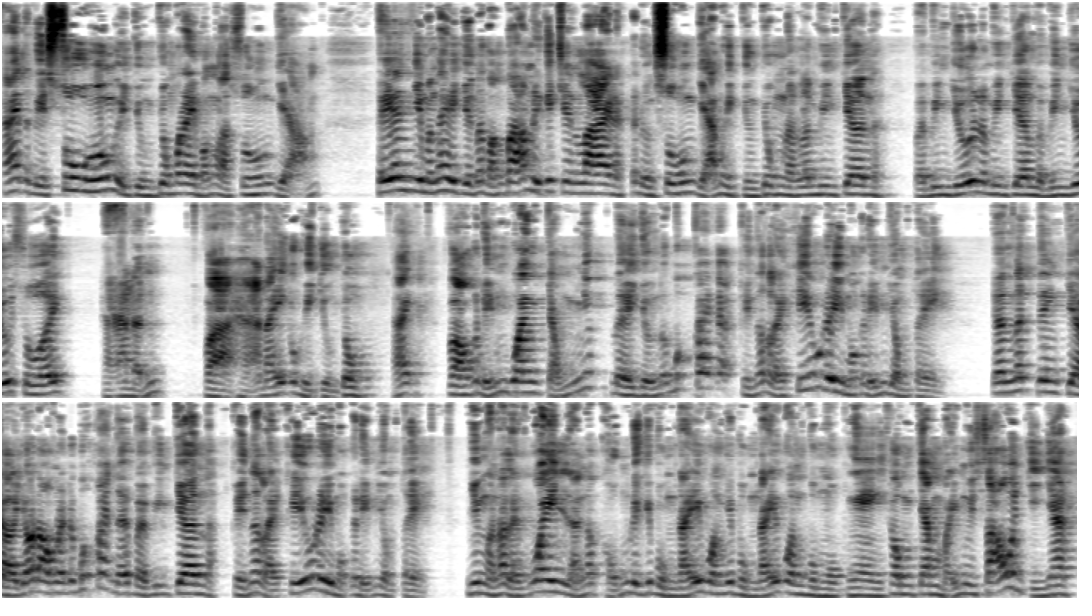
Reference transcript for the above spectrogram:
Đấy, tại vì xu hướng người dùng chung ở đây vẫn là xu hướng giảm. Thì anh chị mình thấy thị trường nó vẫn bám đi cái trend line này cái đường xu hướng giảm thị trường chung là lên biên trên và biên dưới, lên biên trên, và biên dưới xu ấy, hạ đỉnh và hạ đáy của thị trường chung. Đấy vào cái điểm quan trọng nhất để thị trường nó bứt phát thì nó lại khiếu đi một cái điểm dòng tiền. Cho nên nó đang chờ gió đông đây nó bứt phát để về biên trên thì nó lại khiếu đi một cái điểm dòng tiền nhưng mà nó lại quay là nó khủng đi cái vùng đáy, quanh cái vùng đáy, quanh vùng 1076 anh chị nha.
